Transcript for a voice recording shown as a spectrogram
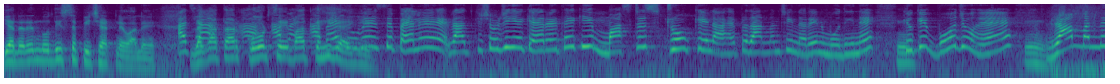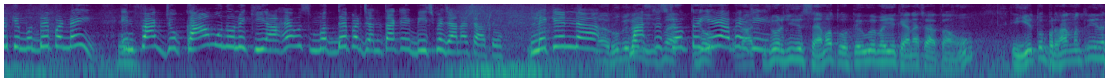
या नरेंद्र मोदी इससे पीछे हटने वाले हैं। लगातार कोर्ट से ये बात कही जाएगी। इससे पहले राजकिशोर जी ये कह रहे थे कि मास्टर स्ट्रोक खेला है प्रधानमंत्री नरेंद्र मोदी ने क्योंकि वो जो है राम मंदिर के मुद्दे पर नहीं इनफैक्ट जो काम उन्होंने किया है उस मुद्दे पर जनता के बीच में जाना चाहते हैं। लेकिन मास्टर स्ट्रोक तो ये अभय जी। जी सहमत होते हुए मैं ये कहना चाहता हूँ कि ये तो प्रधानमंत्री ने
